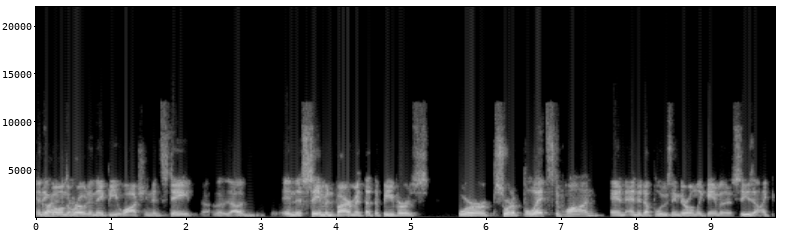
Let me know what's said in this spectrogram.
they Go go ahead, on the road and they beat Washington State uh, uh, in the same environment that the Beavers were sort of blitzed upon and ended up losing their only game of the season. Like,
